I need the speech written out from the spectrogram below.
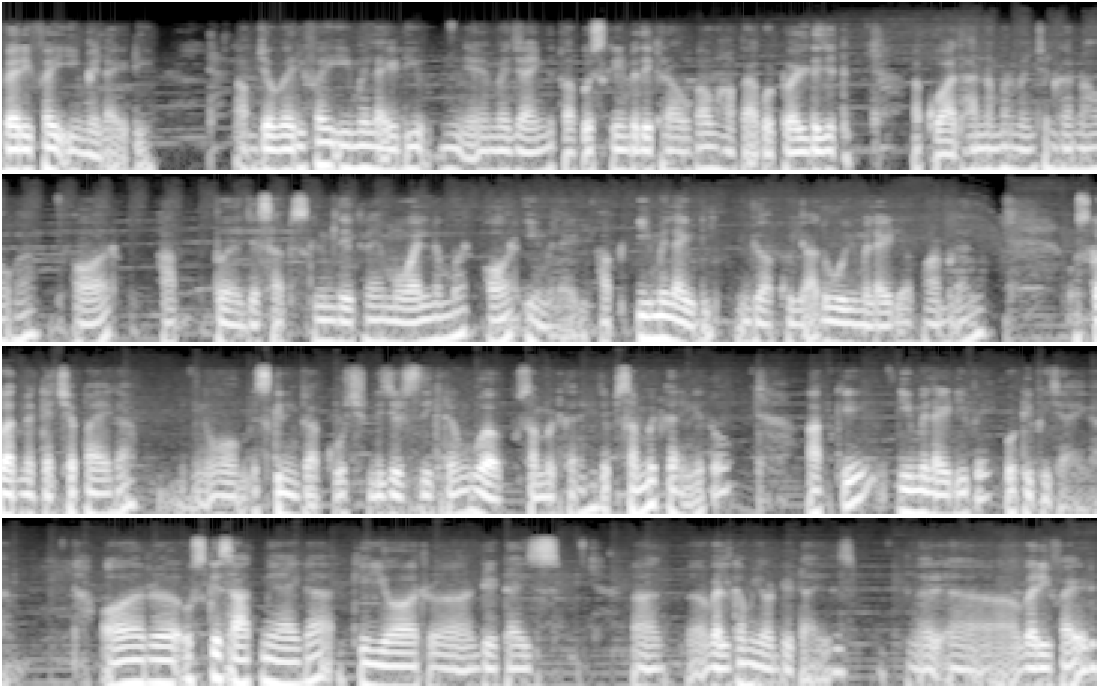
वेरीफाई ई मेल आई डी आप जब वेरीफाई ईमेल आईडी में जाएँगे तो आपको स्क्रीन पे दिख रहा होगा, वहाँ पे आपको ट्वेल्व डिजिट आपको आधार नंबर मेंशन करना होगा और आप, जैसा आप स्क्रीन देख रहे हैं मोबाइल नंबर और ईमेल आईडी आप ईमेल आईडी जो आपको याद हो वो ईमेल आईडी आप वहाँ पर डालें, उसके बाद में कैचअप आएगा, वो स्क्रीन पे आपको कुछ डिजिट्स दिख रहे होंगे, वो आप सबमिट करेंगे। जब सबमिट करेंगे तो आपकी ईमेल आईडी पे ओ जाएगा और उसके साथ में आएगा कि your data is welcome your data is verified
